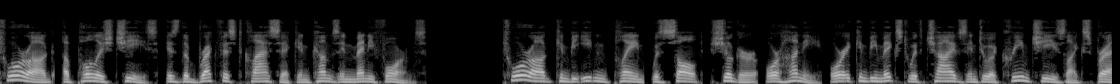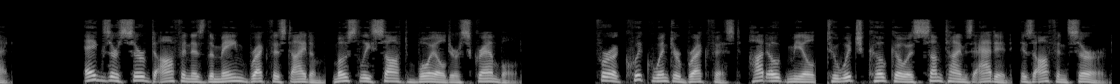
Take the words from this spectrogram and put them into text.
Twaróg, a Polish cheese, is the breakfast classic and comes in many forms. Twaróg can be eaten plain, with salt, sugar, or honey, or it can be mixed with chives into a cream cheese-like spread. Eggs are served often as the main breakfast item, mostly soft-boiled or scrambled. For a quick winter breakfast, hot oatmeal, to which cocoa is sometimes added, is often served.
